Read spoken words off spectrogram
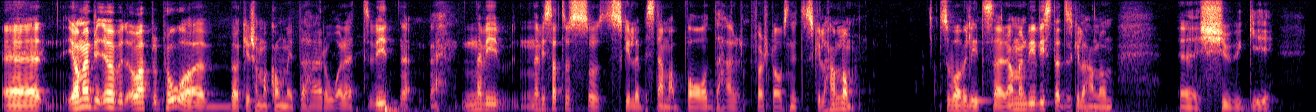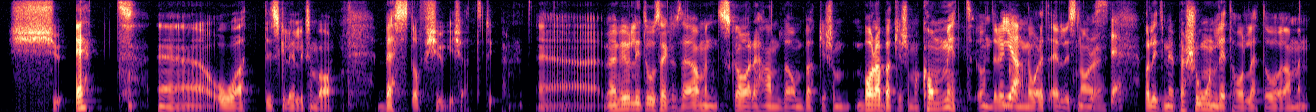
Eh, ja, men och apropå böcker som har kommit det här året. Vi, när, vi, när vi satt oss och skulle bestämma vad det här första avsnittet skulle handla om, så var vi lite så här, ja men vi visste att det skulle handla om eh, 2021 eh, och att det skulle liksom vara best of 2021 typ. Eh, men vi var lite osäkra, så här, ja, men ska det handla om böcker som, bara böcker som har kommit under det Ja, gångna året eller snarare Just det. var lite mer personligt hållet och ja, men,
